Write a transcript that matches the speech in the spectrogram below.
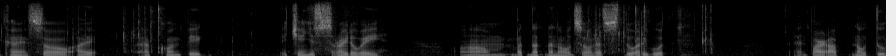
okay so I have config it changes right away um, but not the node so let's do a reboot and fire up node 2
